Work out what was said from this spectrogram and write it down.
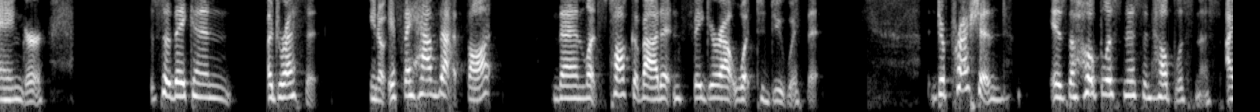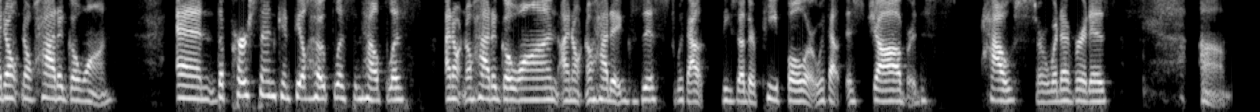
anger so they can address it. You know if they have that thought then let's talk about it and figure out what to do with it. Depression is the hopelessness and helplessness. I don't know how to go on. And the person can feel hopeless and helpless. I don't know how to go on. I don't know how to exist without these other people or without this job or this house or whatever it is. Um,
